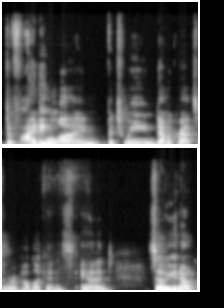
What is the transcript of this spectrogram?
dividing line between Democrats and Republicans. And so, you know,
